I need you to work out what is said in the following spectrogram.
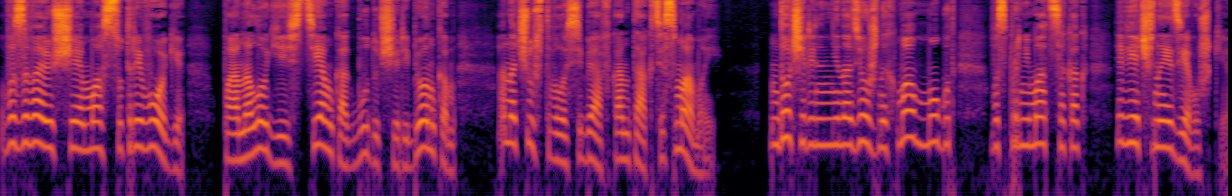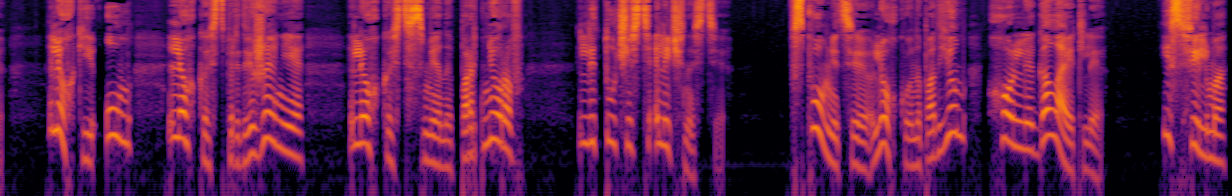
вызывающее массу тревоги, по аналогии с тем, как, будучи ребенком, она чувствовала себя в контакте с мамой. Дочери ненадежных мам могут восприниматься как вечные девушки. Легкий ум, легкость передвижения, легкость смены партнеров, летучесть личности. Вспомните легкую на подъем Холли Галайтли из фильма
